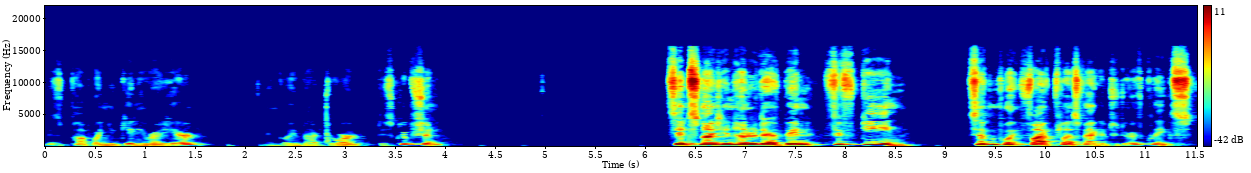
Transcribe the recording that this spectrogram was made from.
This is Papua New Guinea right here. And going back to our description, since 1900 there have been 15 7.5 plus magnitude earthquakes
